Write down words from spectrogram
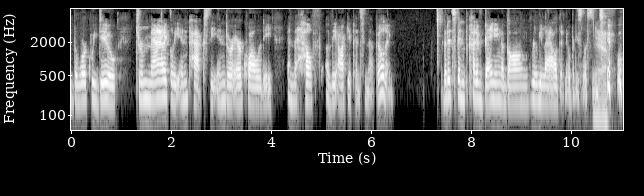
The work we do dramatically impacts the indoor air quality and the health of the occupants in that building. But it's been kind of banging a gong really loud that nobody's listening yeah. to,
